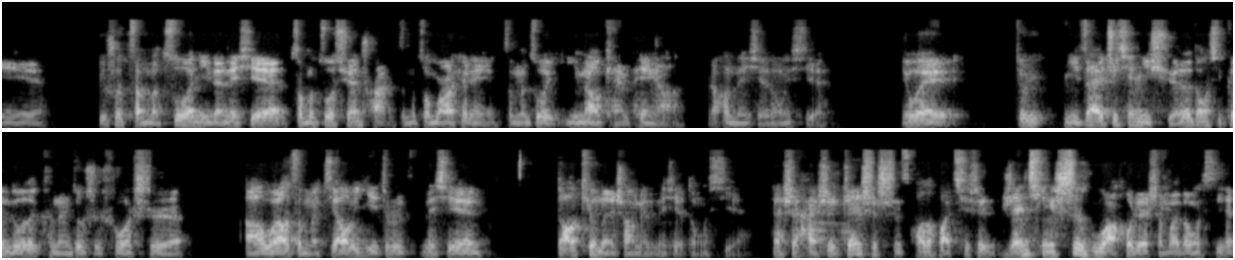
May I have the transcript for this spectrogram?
比如说怎么做你的那些，怎么做宣传，怎么做 marketing，怎么做 email campaign 啊，然后那些东西，因为就是你在之前你学的东西，更多的可能就是说是啊、我要怎么交易，就是那些 document 上面的那些东西，但是还是真实实操的话，其实人情世故啊，或者什么东西。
